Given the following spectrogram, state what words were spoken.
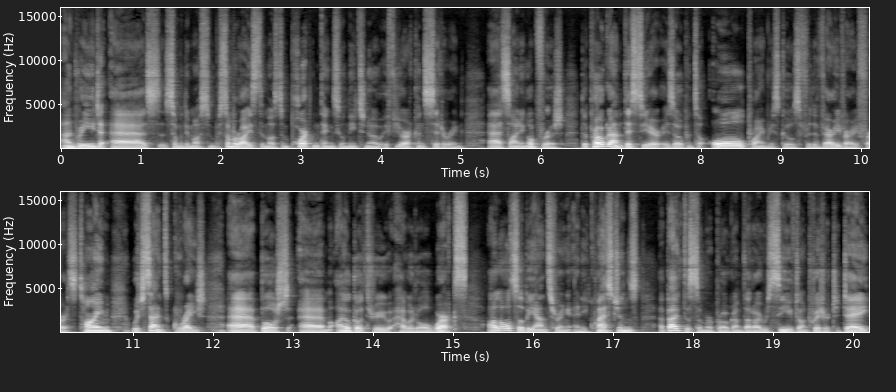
and read uh, some of the most, summarise the most important things you'll need to know if you are considering uh, signing up for it. The programme this year is open to all primary schools for the very, very first time, which sounds great, uh, but um, I'll go through how it all works. I'll also be answering any questions about the summer programme that I received on Twitter today.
